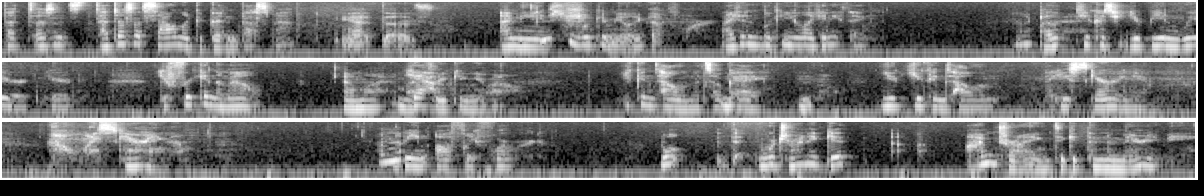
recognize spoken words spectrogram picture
That doesn't. That doesn't sound like a good investment. Yeah, it does. I mean, You look at me like that for. I didn't look at you like anything. I looked at you because you're being weird. You're, you're freaking them out. Am I? Am I freaking you out? You can tell him it's okay. No. You you can tell him that he's scaring you. How am I scaring them? I'm being awfully forward. Well, th- we're trying to get. I'm trying to get them to marry me.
